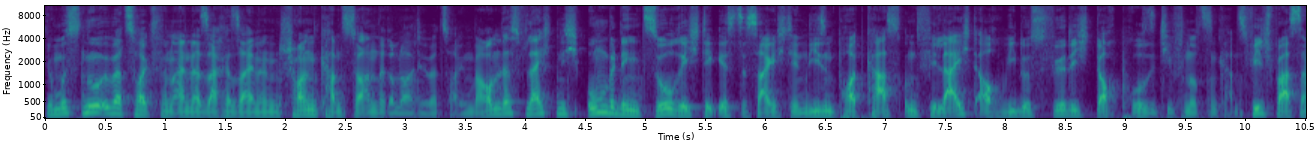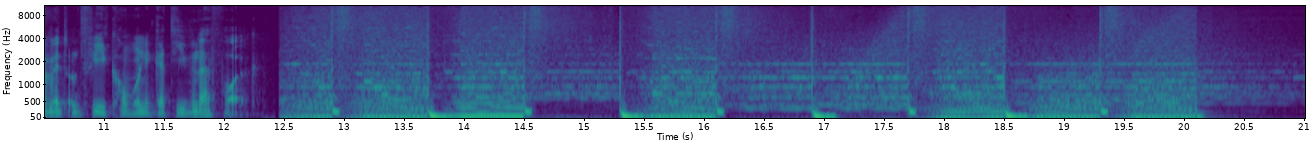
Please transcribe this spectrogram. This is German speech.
Du musst nur überzeugt von einer Sache sein und schon kannst du andere Leute überzeugen. Warum das vielleicht nicht unbedingt so richtig ist, das sage ich dir in diesem Podcast und vielleicht auch, wie du es für dich doch positiv nutzen kannst. Viel Spaß damit und viel kommunikativen Erfolg.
